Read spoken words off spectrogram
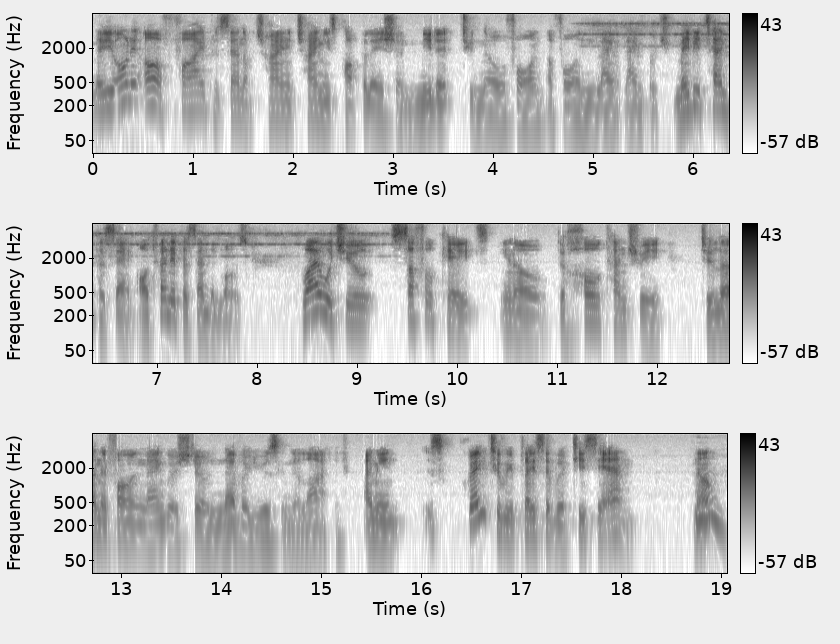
maybe only five percent of China, Chinese population needed to know foreign a foreign language. Maybe ten percent or twenty percent the most. Why would you suffocate, you know, the whole country to learn a foreign language they'll never use in their life? I mean, it's great to replace it with TCM. No, mm.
